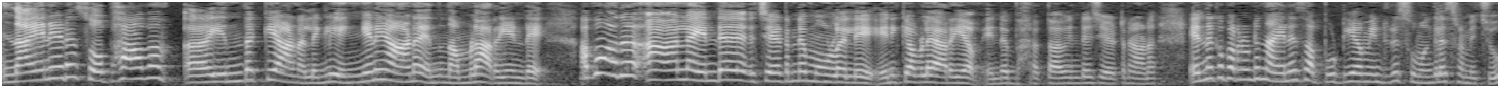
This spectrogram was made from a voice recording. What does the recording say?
നയനയുടെ സ്വഭാവം എന്തൊക്കെയാണ്? അല്ലെങ്കിൽ എങ്ങനെയാണ് എന്ന് നമ്മൾ അറിയണ്ടേ? അപ്പോൾ അത് അല്ല എന്റെ ചേട്ടന്റെ മോളല്ലേ എനിക്ക് അവളെ അറിയാം. എന്റെ ഭർത്താവിന്റെ ചേട്ടനാണ് എന്നൊക്കെ പറഞ്ഞുകൊണ്ട് നയനെ സപ്പോർട്ട് ചെയ്യാൻ വേണ്ടിയിട്ട് സുമംഗല ശ്രമിച്ചു.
